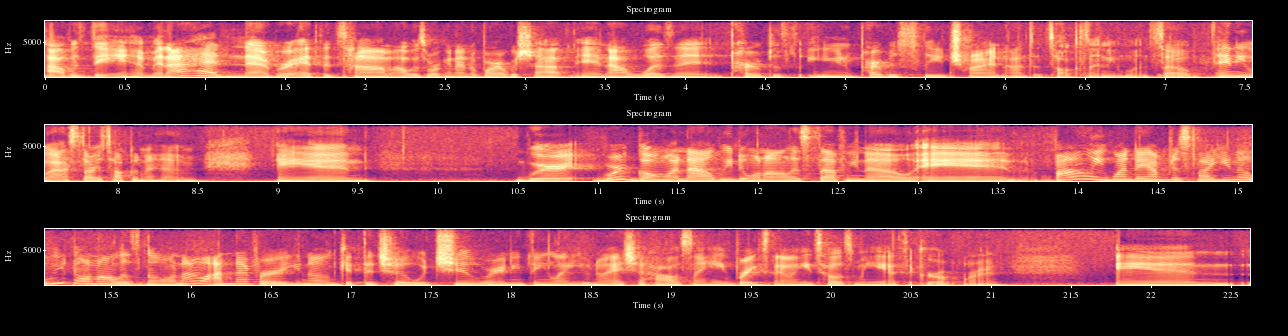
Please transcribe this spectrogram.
I was dating him, and I had never at the time I was working at a barbershop, and I wasn't purposely you know, purposely trying not to talk to anyone. So anyway, I started talking to him, and we're we're going out, we doing all this stuff, you know, and finally one day I'm just like, you know, we doing all this going out. I never, you know, get to chill with you or anything like, you know, at your house. And he breaks down, he tells me he has a girlfriend, and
